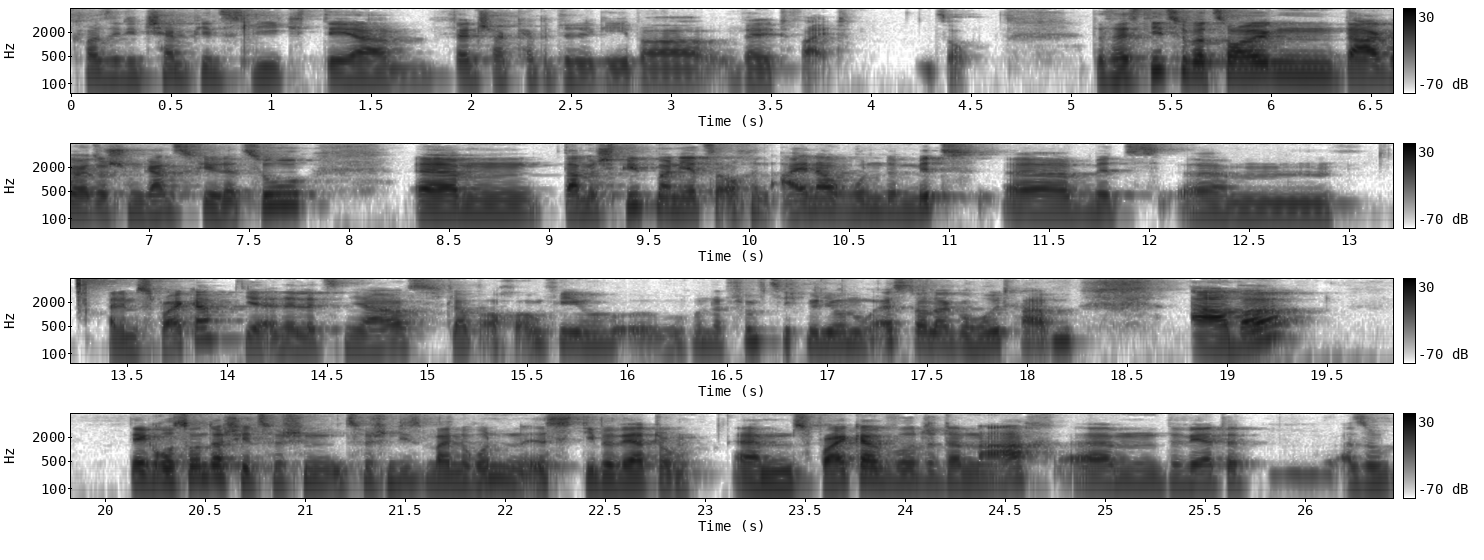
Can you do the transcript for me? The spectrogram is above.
quasi die Champions League der Venture Capital Geber weltweit. So. Das heißt, die zu überzeugen, da gehört schon ganz viel dazu. Ähm, damit spielt man jetzt auch in einer Runde mit, äh, mit ähm, einem Striker, die ja Ende letzten Jahres, ich glaube, auch irgendwie 150 Millionen US-Dollar geholt haben. Aber der große Unterschied zwischen, zwischen diesen beiden Runden ist die Bewertung. Ähm, Spriker wurde danach ähm, bewertet, also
